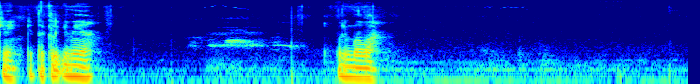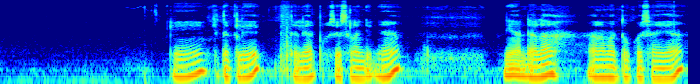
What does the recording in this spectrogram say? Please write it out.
Oke, kita klik ini ya. Paling bawah. Oke, kita klik, kita lihat proses selanjutnya. Ini adalah alamat toko saya.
